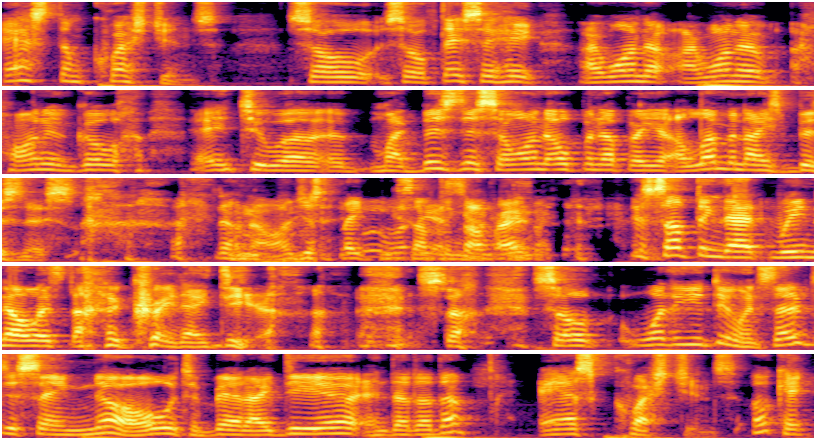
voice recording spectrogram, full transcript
ask them questions. So so if they say, hey, I want to I want to I want to go into uh, my business, I want to open up a, a lemonized business. I don't know. I'm just making something yeah, up, right? It's something that we know is not a great idea. so so what do you do instead of just saying no, it's a bad idea and da da da? Ask questions. Okay,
